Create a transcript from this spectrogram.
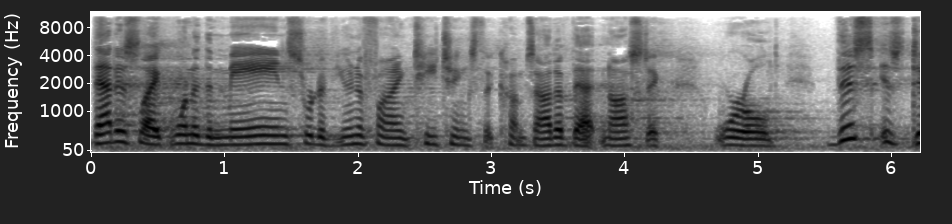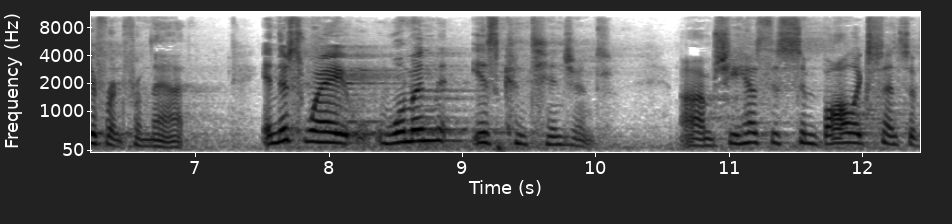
that is like one of the main sort of unifying teachings that comes out of that Gnostic world. This is different from that. In this way, woman is contingent. Um, she has this symbolic sense of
